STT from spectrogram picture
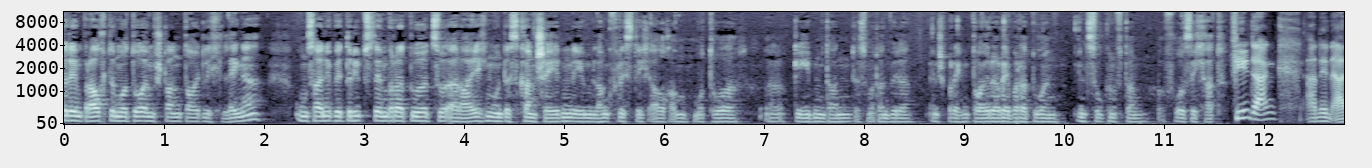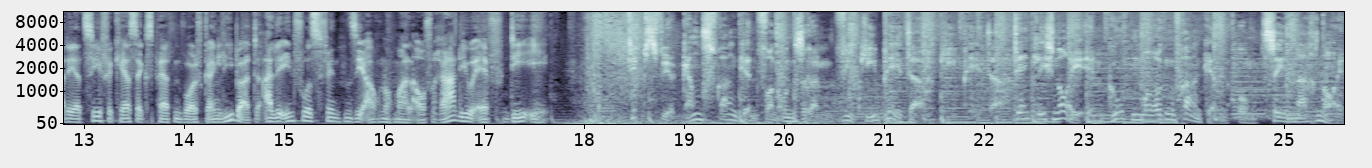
Außerdem braucht der Motor im Stand deutlich länger, um seine Betriebstemperatur zu erreichen und es kann Schäden eben langfristig auch am Motor äh, geben, dann, dass man dann wieder entsprechend teure Reparaturen in Zukunft dann vor sich hat. Vielen Dank an den ADAC-Verkehrsexperten Wolfgang Liebert. Alle Infos finden Sie auch nochmal auf radiof.de. Tipps für ganz Franken von unserem Wiki Peter. Täglich neu in Guten Morgen Franken um 10 nach 9.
